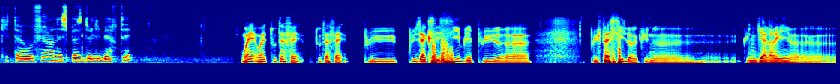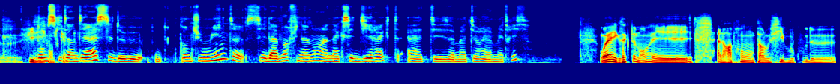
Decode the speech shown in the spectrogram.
qui t'a offert un espace de liberté. Ouais, ouais, tout à fait, tout à fait. Plus, plus accessible et plus, euh, plus facile qu'une qu'une galerie euh, physique. Donc, ce qui t'intéresse, c'est de, quand tu mintes, c'est d'avoir finalement un accès direct à tes amateurs et amatrices? Ouais, exactement. Et alors après, on parle aussi beaucoup de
